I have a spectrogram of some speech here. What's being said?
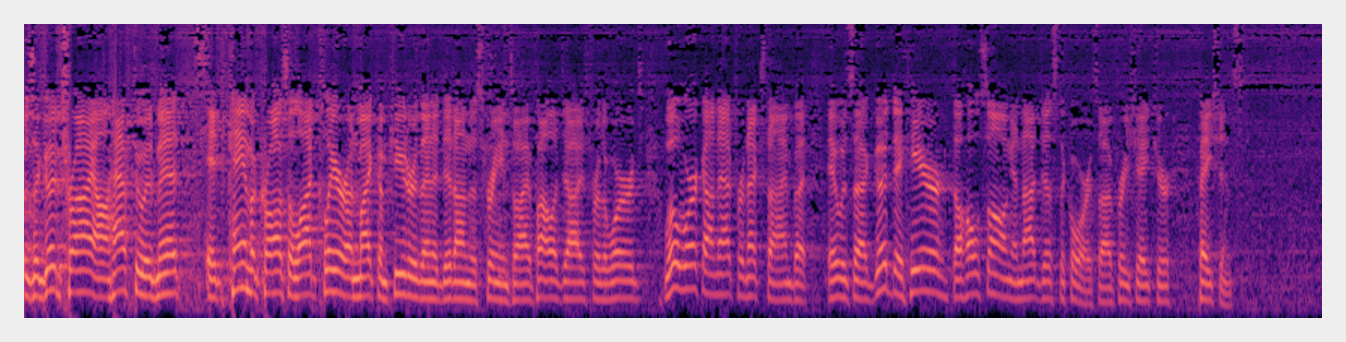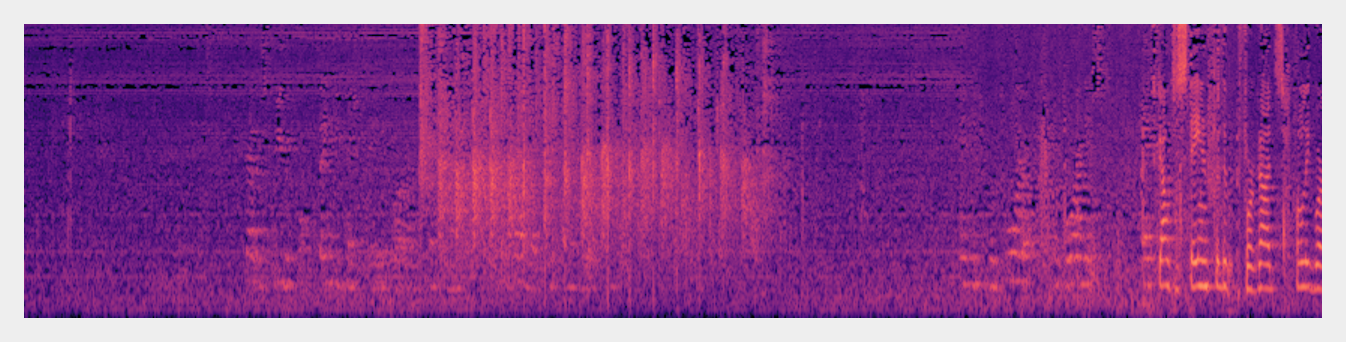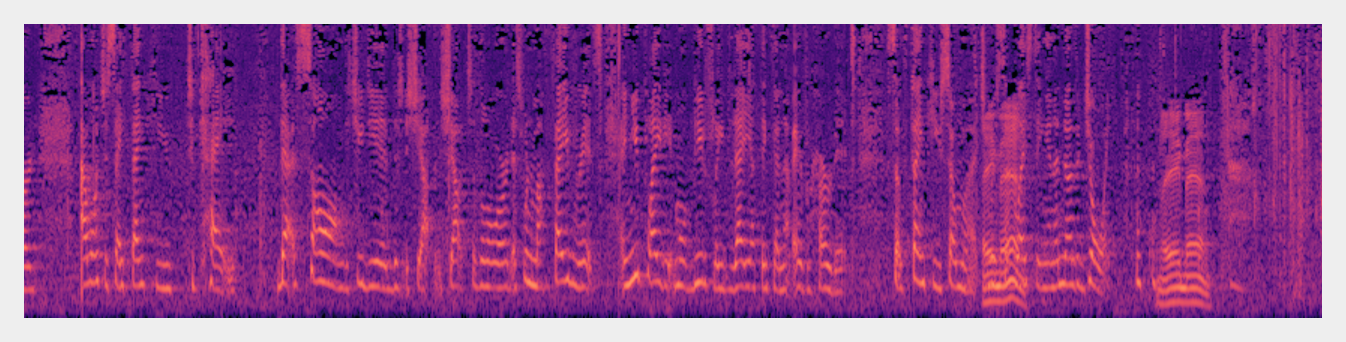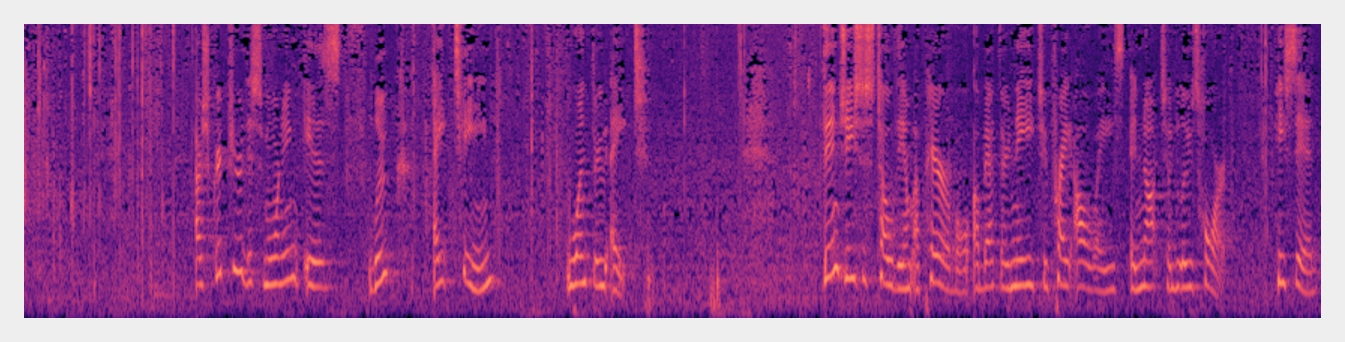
Was a good try. I'll have to admit, it came across a lot clearer on my computer than it did on the screen, so I apologize for the words. We'll work on that for next time, but it was uh, good to hear the whole song and not just the chorus. I appreciate your patience. That was beautiful. Thank you, And before, before I ask y'all to stand for the for God's holy word, I want to say thank you to Kay. That song that you did, shout, shout to the Lord, that's one of my favorites, and you played it more beautifully today, I think, than I've ever heard it. So thank you so much. It was a blessing and another joy. Amen. Our scripture this morning is Luke 18, 1 through 8. Then Jesus told them a parable about their need to pray always and not to lose heart. He said,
